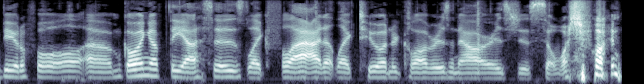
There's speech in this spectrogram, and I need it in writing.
beautiful. Um, going up the S's like flat at like 200 kilometers an hour is just so much fun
